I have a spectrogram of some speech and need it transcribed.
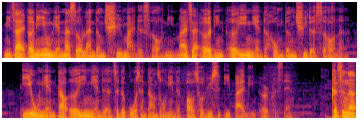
你在二零一五年那时候蓝灯区买的时候，你卖在二零二一年的红灯区的时候呢，一五年到二一年的这个过程当中，你的报酬率是一百零二 percent。可是呢，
